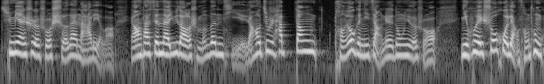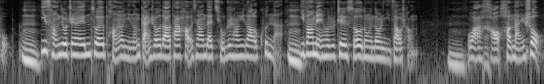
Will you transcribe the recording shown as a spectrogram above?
去面试的时候折在哪里了，然后他现在遇到了什么问题，然后就是他当朋友跟你讲这些东西的时候，你会收获两层痛苦，嗯。一层就这为作为朋友，你能感受到他好像在求职上遇到了困难，嗯。一方面你会说这所有东西都是你造成的，嗯。哇，好好难受，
